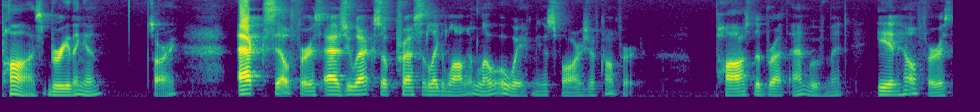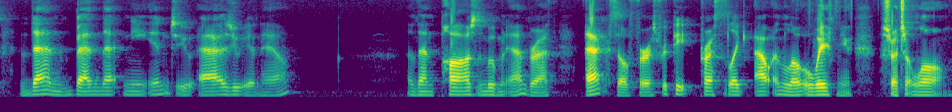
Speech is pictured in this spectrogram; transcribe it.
Pause, breathing in. Sorry. Exhale first. As you exhale, press the leg long and low away from you as far as you have comfort. Pause the breath and movement. Inhale first, then bend that knee into you as you inhale. And then pause the movement and breath. Exhale first. Repeat. Press the leg out and low away from you. Stretch it long.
